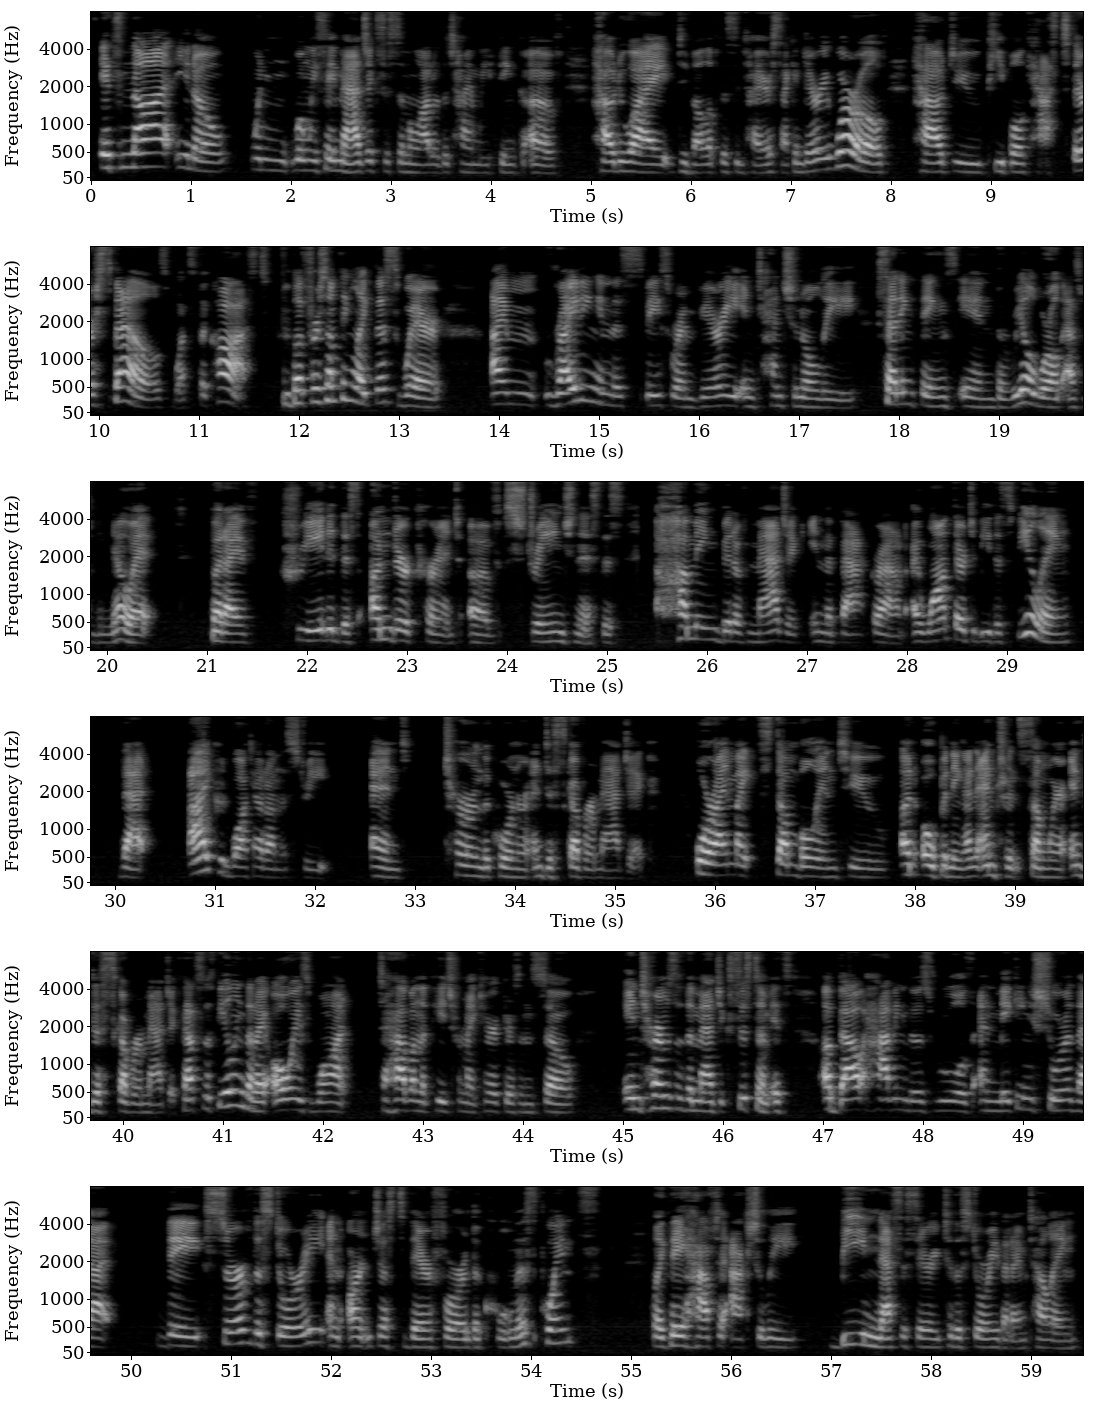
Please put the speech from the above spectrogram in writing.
it's not, you know, when when we say magic system a lot of the time we think of how do I develop this entire secondary world? How do people cast their spells? What's the cost? But for something like this where I'm writing in this space where I'm very intentionally setting things in the real world as we know it, but I've created this undercurrent of strangeness, this humming bit of magic in the background. I want there to be this feeling that I could walk out on the street and turn the corner and discover magic. or I might stumble into an opening, an entrance somewhere and discover magic. That's the feeling that I always want to have on the page for my characters. And so, in terms of the magic system, it's about having those rules and making sure that they serve the story and aren't just there for the coolness points. Like they have to actually be necessary to the story that I'm telling.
